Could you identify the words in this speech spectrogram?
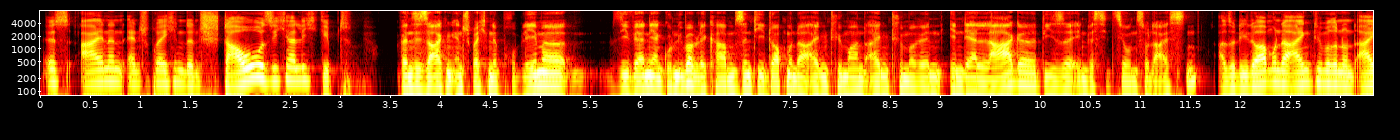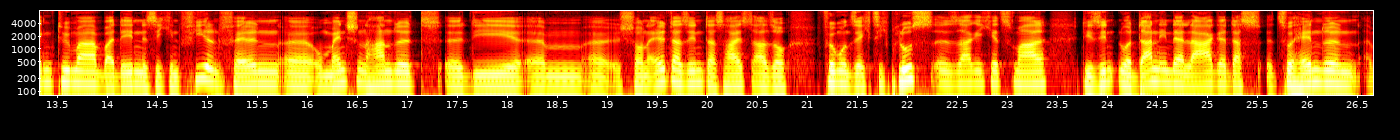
es einen entsprechenden Stau sicherlich gibt. Wenn Sie sagen entsprechende Probleme, Sie werden ja einen guten Überblick haben, sind die Dortmunder Eigentümer und Eigentümerinnen in der Lage, diese Investitionen zu leisten? Also die Dortmunder Eigentümerinnen und Eigentümer, bei denen es sich in vielen Fällen äh, um Menschen handelt, äh, die ähm, äh, schon älter sind, das heißt also 65 plus, äh, sage ich jetzt mal, die sind nur dann in der Lage, das äh, zu handeln, äh,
